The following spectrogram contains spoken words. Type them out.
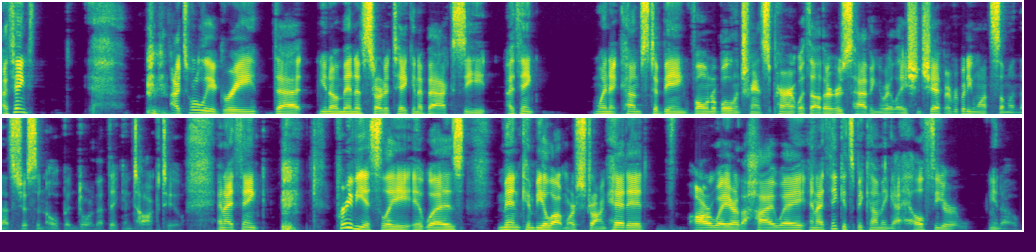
I think I totally agree that you know men have started taking a back seat. I think when it comes to being vulnerable and transparent with others, having a relationship, everybody wants someone that's just an open door that they can talk to. And I think previously it was men can be a lot more strong-headed, our way or the highway, and I think it's becoming a healthier, you know,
